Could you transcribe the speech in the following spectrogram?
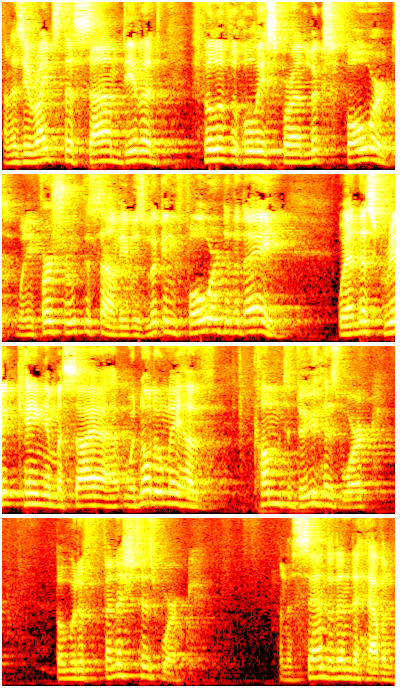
And as he writes this psalm, David, full of the Holy Spirit, looks forward. When he first wrote the psalm, he was looking forward to the day when this great king and Messiah would not only have come to do his work, but would have finished his work and ascended into heaven.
